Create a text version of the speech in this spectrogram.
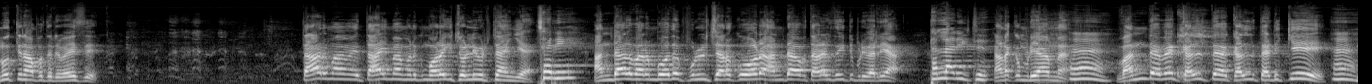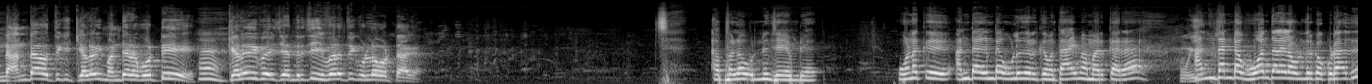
நூத்தி நாற்பத்தெட்டு வயசு. தார் மாமன் தாய் மாமனுக்கு முறைக்கு சொல்லி விட்டுட்டாங்க. சரி. அந்த ஆள் வரும்போது புல் சரக்கோட அண்டா தலையில தூக்கிட்டு இப்படி வர்றான் தள்ளாடிக்கிட்டு. நடக்க முடியாம. வந்தவன் கல் கல் தடிக்கி. இந்த அண்டாவை தூக்கி கிளவி மண்டையில போட்டு. கிளவி போய் சேர்ந்துருச்சு இவரை தூக்கி உள்ள போட்டாங்க. ச்சே, அப்பெல்லாம் ஒண்ணும் செய்ய முடியாது. உனக்கு அண்டா அண்டா உழுகிறக்கு தாய் மாமா இருக்காரா? அந்த அண்டா ஓன் தலையில விழுந்திருக்க கூடாது?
